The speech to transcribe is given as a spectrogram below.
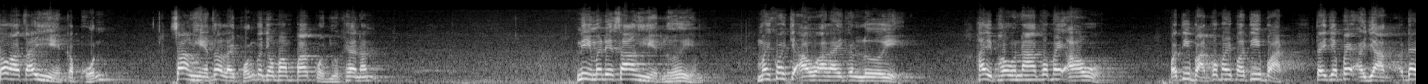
ต้องอาศัยเหตุกับผล สร้างเหตุเท่าไหร่ผลก็จะมาปรากฏอยู่แค่นั้น นี่ไม่ได้สร้างเหตุเลย ไม่ค่อยจะเอาอะไรกันเลย ให้ภาวนาก็ไม่เอา ปฏิบัติก็ไม่ปฏิบัติ แต่จะไปอยากได้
